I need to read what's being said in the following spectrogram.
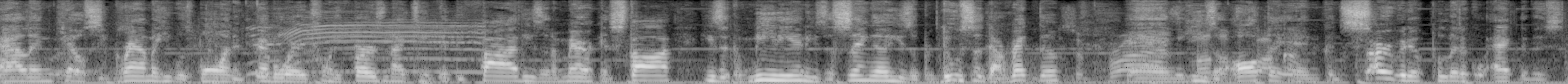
Alan Kelsey Grammer, he was born in February 21st, 1955. He's an American star. He's a comedian, he's a singer, he's a producer, director, and he's an author and conservative political activist.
